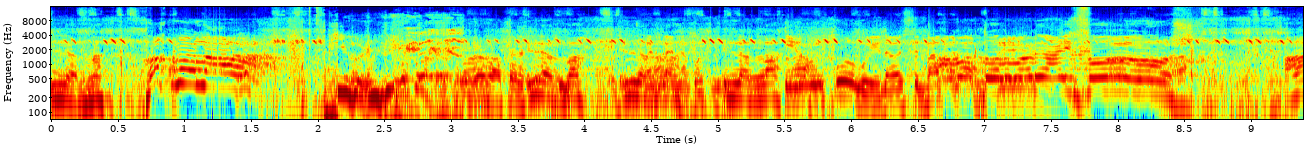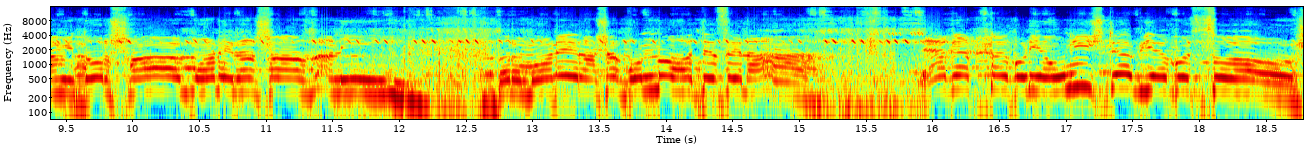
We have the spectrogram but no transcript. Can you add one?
ইল্লাল্লাহ হকমাল্লাহ আমি তোর সব মনের আশা জানি। তোর মনের আশা পূর্ণ হতেছে না। এক একটা করি উনিশটা বিয়ে করছস।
